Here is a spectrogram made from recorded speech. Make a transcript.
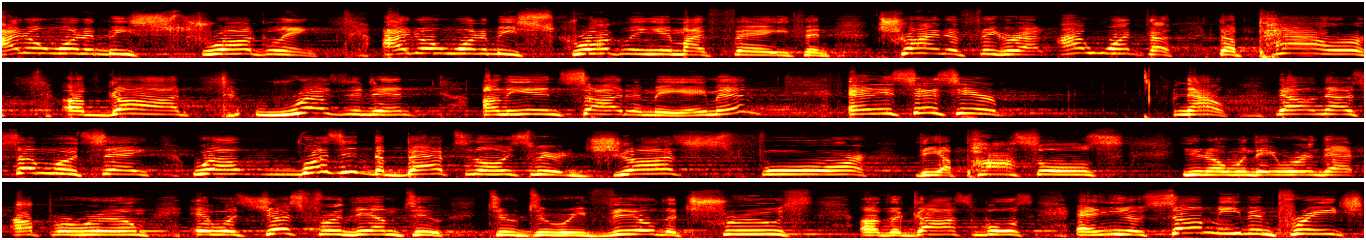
I don't want to be struggling. I don't want to be struggling in my faith and trying to figure out. I want the, the power of God resident on the inside of me. Amen? And it says here, now, now, now, some would say, well, wasn't the baptism of the Holy Spirit just for the apostles, you know, when they were in that upper room? It was just for them to, to, to reveal the truth of the Gospels. And, you know, some even preach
